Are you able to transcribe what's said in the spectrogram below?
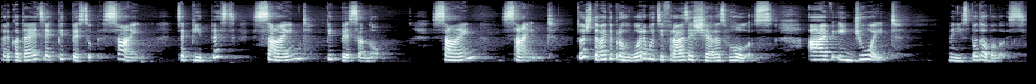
перекладається як підпису. Sign – це підпис. Signed – підписано. Sign – signed. Тож давайте проговоримо ці фрази ще раз вголос. I've enjoyed. Мені сподобалось.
